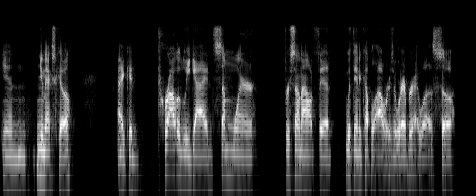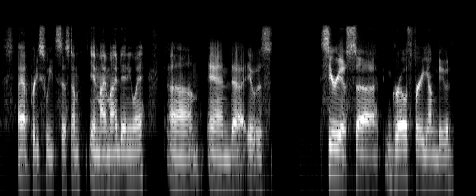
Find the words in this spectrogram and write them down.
in New Mexico, I could probably guide somewhere for some outfit within a couple hours or wherever I was. So I had a pretty sweet system in my mind anyway. Um, and uh, it was serious uh, growth for a young dude.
